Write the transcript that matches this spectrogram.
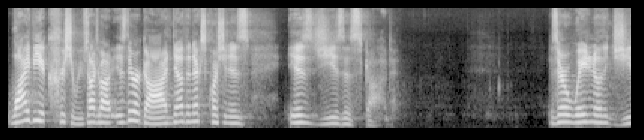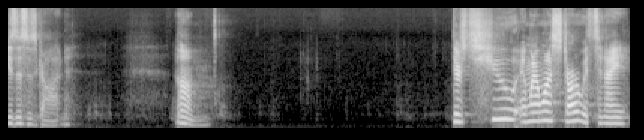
why be a Christian? We've talked about is there a God? Now the next question is is Jesus God? Is there a way to know that Jesus is God? Um, there's two, and what I want to start with tonight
